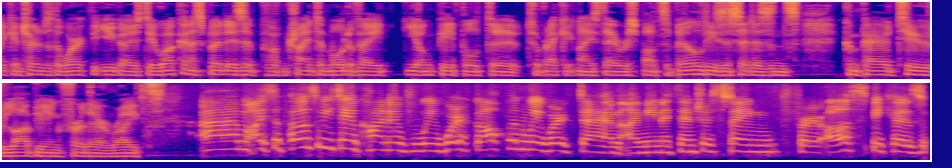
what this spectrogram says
like in terms of the work that you guys do, what kind of split is it from trying to motivate young people to to recognize their responsibilities as citizens compared to lobbying for their rights? Um, I suppose we do kind of we work up and we work down. I mean, it's interesting for us because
